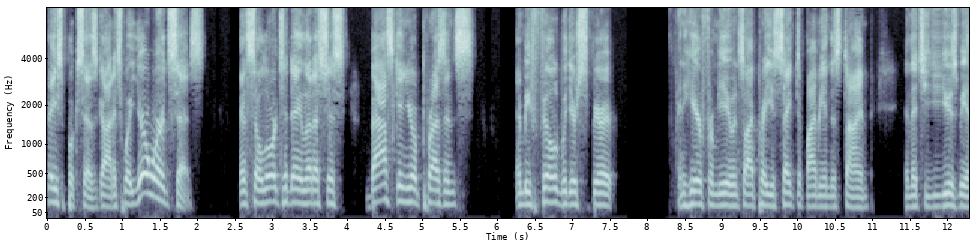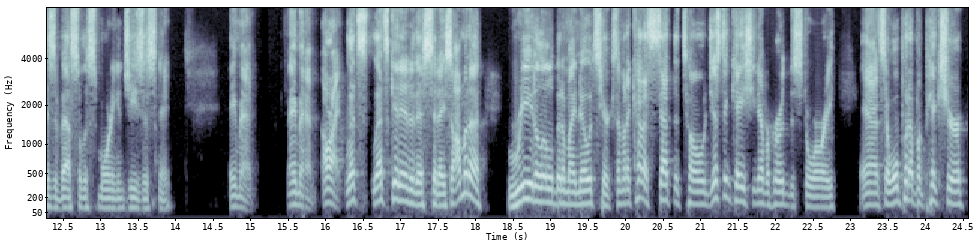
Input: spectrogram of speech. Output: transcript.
Facebook says, God. It's what your word says. And so, Lord, today, let us just bask in your presence and be filled with your spirit and hear from you. And so I pray you sanctify me in this time and that you use me as a vessel this morning in Jesus' name. Amen. Amen. All right, let's let's get into this today. So I'm going to read a little bit of my notes here because I'm going to kind of set the tone just in case you never heard the story. And so we'll put up a picture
